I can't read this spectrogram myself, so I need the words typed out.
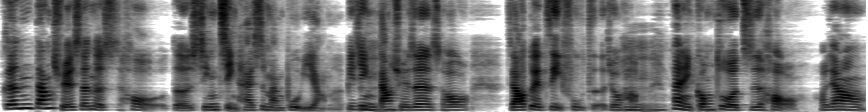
跟当学生的时候的心境还是蛮不一样的。毕竟你当学生的时候只要对自己负责就好，但你工作之后，好像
